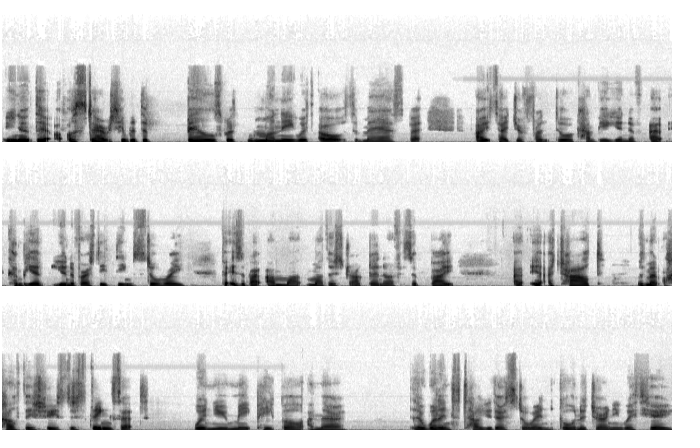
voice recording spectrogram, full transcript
you know, the austerity with the bills, with money, with oh, it's a mess. But outside your front door can be a uni- uh, can be a university themed story. If it is about a mo- mother struggling, or if it's about a, a child with mental health issues, there's things that when you meet people and they're they're willing to tell you their story and go on a journey with you,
